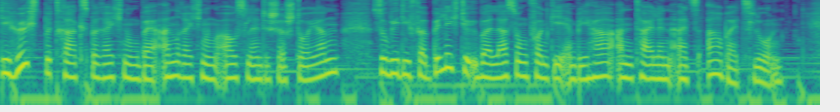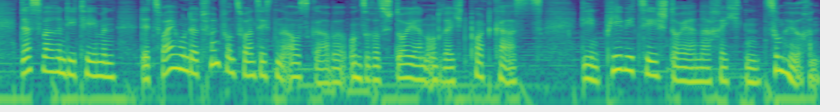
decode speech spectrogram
die Höchstbetragsberechnung bei Anrechnung ausländischer Steuern sowie die verbilligte Überlassung von GmbH-Anteilen als Arbeitslohn. Das waren die Themen der 225. Ausgabe unseres Steuern und Recht Podcasts, den PwC Steuernachrichten zum Hören.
